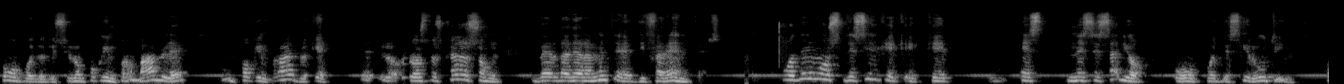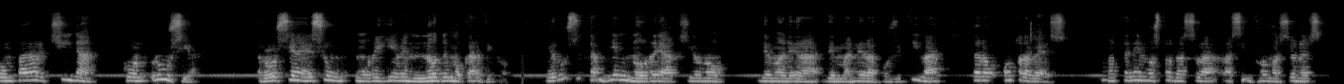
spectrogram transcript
¿cómo puedo decirlo? Un poco improbable, un poco improbable, porque eh, los dos casos son verdaderamente diferentes. Podemos decir que, que, es necesario, o puede decir útil, comparar China con Rusia. Rusia es un, un, régimen no democrático y Rusia también no reaccionó de manera, de manera positiva, pero otra vez, no tenemos todas las informaciones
